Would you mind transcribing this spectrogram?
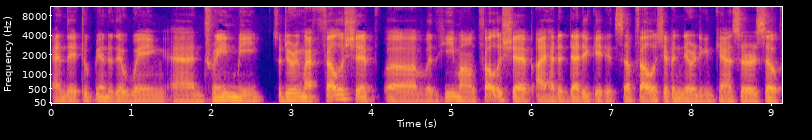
And they took me under their wing and trained me. So during my fellowship uh, with HEMONC fellowship, I had a dedicated sub-fellowship in neuroendocrine cancer. So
